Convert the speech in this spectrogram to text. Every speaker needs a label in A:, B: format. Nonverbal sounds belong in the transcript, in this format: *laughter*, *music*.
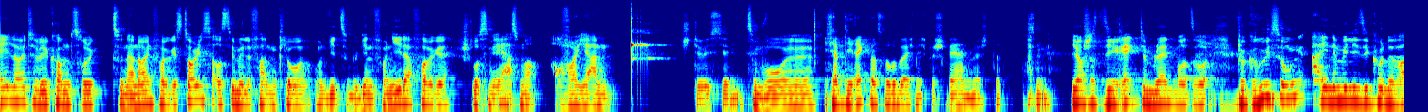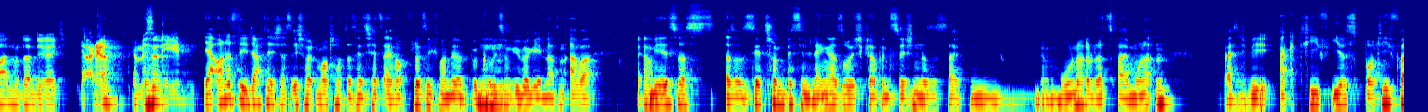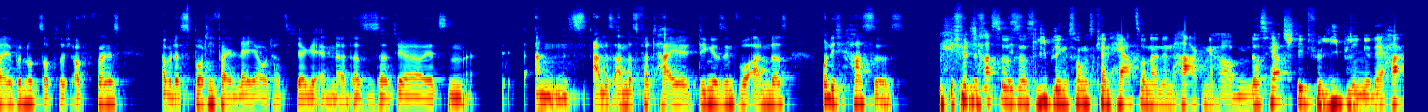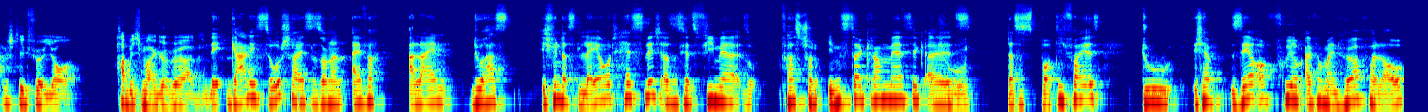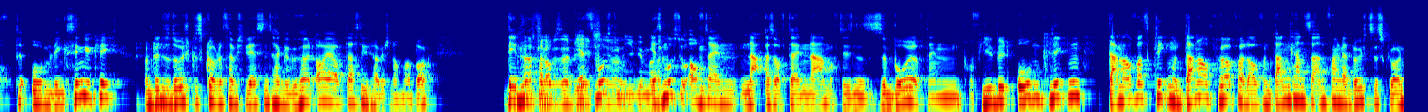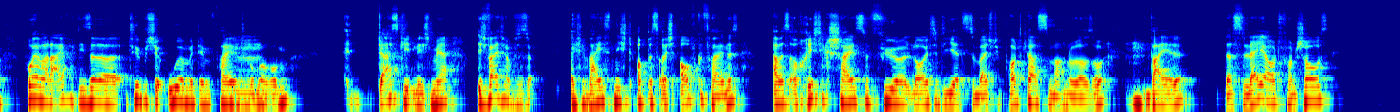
A: Hey Leute, willkommen zurück zu einer neuen Folge Stories aus dem Elefantenklo. Und wie zu Beginn von jeder Folge stoßen wir erstmal auf euch an.
B: Stößchen.
A: Zum Wohl.
B: Ich habe direkt was, worüber ich mich beschweren möchte.
A: Josh ist direkt im Randmode so. Begrüßung, eine Millisekunde warten und dann direkt. Leute, wir müssen reden.
B: Ja, honestly dachte ich, dass ich heute Mod habe, das hätte ich jetzt einfach flüssig von der Begrüßung
A: Mhm.
B: übergehen lassen. Aber
A: Ja.
B: mir ist was, also es ist jetzt schon ein bisschen länger so. Ich glaube inzwischen, das ist seit einem Monat oder zwei Monaten. Ich weiß nicht, wie aktiv ihr Spotify benutzt, ob es euch aufgefallen ist. Aber das Spotify-Layout hat sich ja geändert. Also es hat ja jetzt ein, an, alles anders verteilt, Dinge sind woanders. Und ich hasse es.
A: Ich, finde, ich hasse es, dass Lieblingssongs kein Herz, sondern einen Haken haben. Das Herz steht für Lieblinge, der Haken steht für Ja. Habe ich mal gehört.
B: Nee, gar nicht so scheiße, sondern einfach allein, du hast, ich finde das Layout hässlich, also es ist jetzt viel mehr so fast schon Instagram-mäßig, als
A: True.
B: dass es Spotify ist. Du, ich habe sehr oft früher einfach meinen Hörverlauf oben links hingeklickt und bin so durchgescrollt, das habe ich die letzten Tage gehört. Oh ja, auf das Lied habe ich nochmal Bock. Den
A: Ich
B: Hörverlauf,
A: glaube,
B: jetzt, musst du, jetzt musst du auf *laughs* deinen, also auf deinen Namen, auf dieses Symbol, auf dein Profilbild oben klicken, dann auf was klicken und dann auf Hörverlauf und dann kannst du anfangen, da durchzuscrollen. Vorher war da einfach diese typische Uhr mit dem Pfeil
A: Mhm.
B: drumherum. Das geht nicht mehr. Ich weiß nicht, ob es, ich weiß nicht, ob es euch aufgefallen ist, aber es ist auch richtig scheiße für Leute, die jetzt zum Beispiel Podcasts machen oder so, weil das Layout von Shows,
